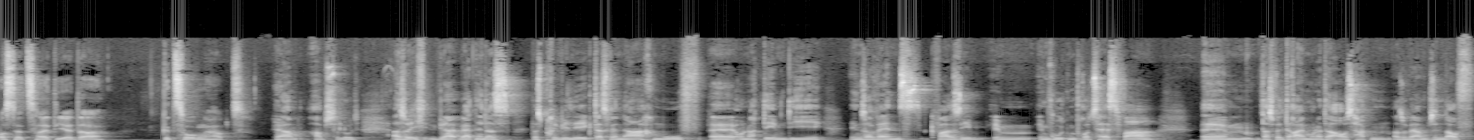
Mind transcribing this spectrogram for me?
aus der Zeit, die ihr da gezogen habt? Ja, absolut. Also ich, wir, wir hatten ja das, das Privileg, dass wir nach Move äh, und nachdem die Insolvenz quasi im, im guten Prozess war, ähm, dass wir drei Monate aus hatten. Also wir haben, sind auf,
